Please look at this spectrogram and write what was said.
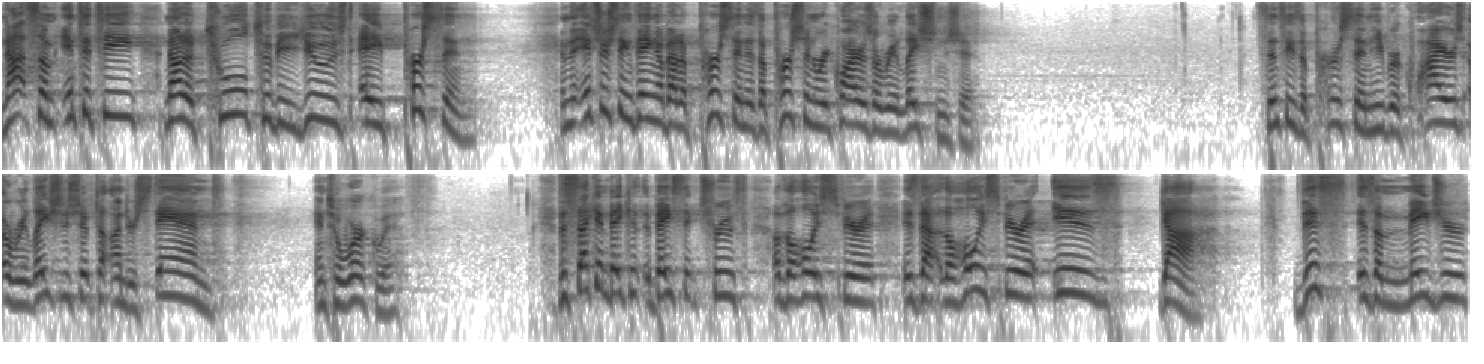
not some entity, not a tool to be used, a person. And the interesting thing about a person is a person requires a relationship. Since he's a person, he requires a relationship to understand and to work with. The second basic truth of the Holy Spirit is that the Holy Spirit is God. This is a major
